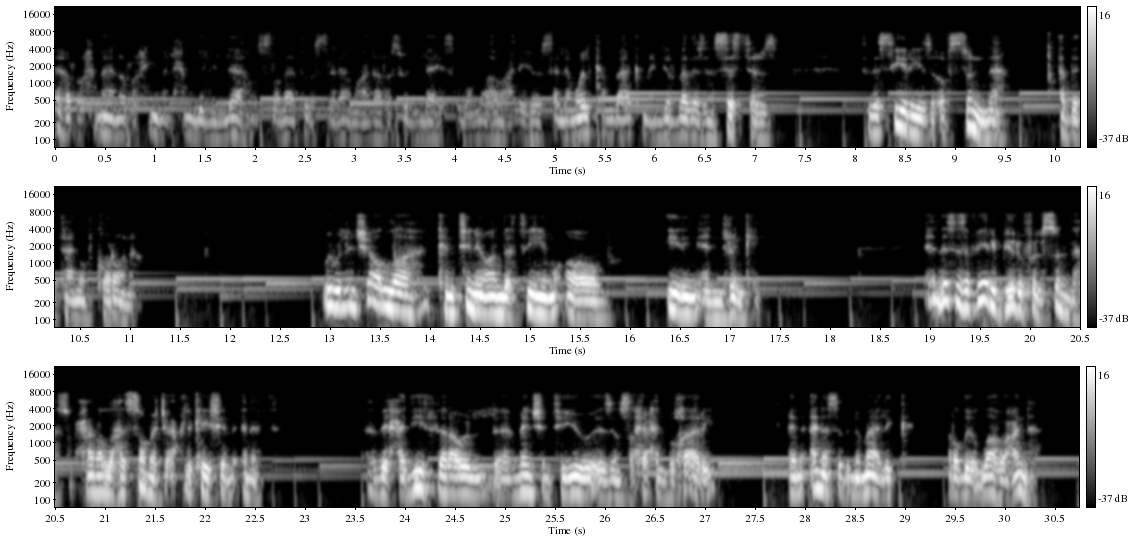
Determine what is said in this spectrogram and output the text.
الله الرحمن الرحيم الحمد لله والصلاة والسلام على رسول الله صلى الله عليه وسلم Welcome back my dear brothers and sisters to the series of Sunnah at the time of Corona. We will inshallah continue on the theme of eating and drinking. And this is a very beautiful Sunnah, subhanAllah, has so much application in it. The hadith that I will mention to you is in Sahih al-Bukhari and Anas ibn Malik radiallahu anhu,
